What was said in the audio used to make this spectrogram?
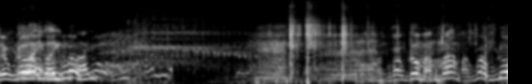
એ, ઉડો. માગુબા ઉડો માગુબા માગુબા ઉડો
